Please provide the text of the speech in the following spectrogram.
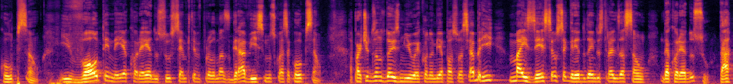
Corrupção. E volta e meia, a Coreia do Sul sempre teve problemas gravíssimos com essa corrupção. A partir dos anos 2000, a economia passou a se abrir, mas esse é o segredo da industrialização da Coreia do Sul, tá?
